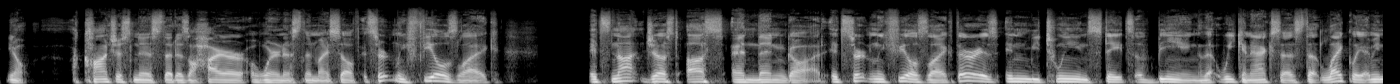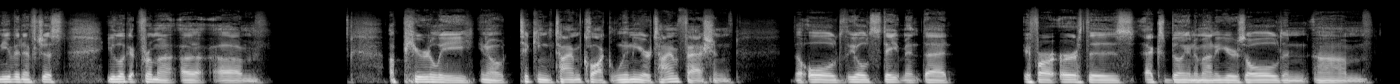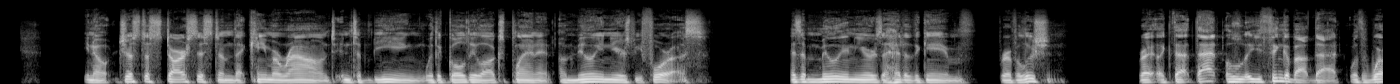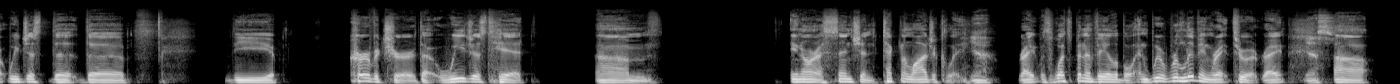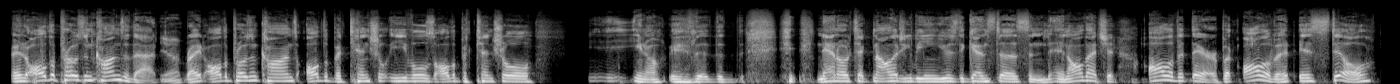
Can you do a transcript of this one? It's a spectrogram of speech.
you know, a consciousness that is a higher awareness than myself, it certainly feels like it's not just us and then God. It certainly feels like there is in between states of being that we can access that likely, I mean, even if just you look at from a, a, um, a purely, you know, ticking time clock linear time fashion, the old, the old statement that if our earth is X billion amount of years old and, um, you know, just a star system that came around into being with a Goldilocks planet a million years before us, as a million years ahead of the game for evolution right? Like that that you think about that with what we just the the the curvature that we just hit um in our ascension technologically yeah. right? With what's been available and we're, we're living right through it right? Yes. Uh and all the pros and cons of that Yep. right? All the pros and cons all the potential evils all the potential you know the, the nanotechnology being used against us and and all that shit all of it there but all of it is still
